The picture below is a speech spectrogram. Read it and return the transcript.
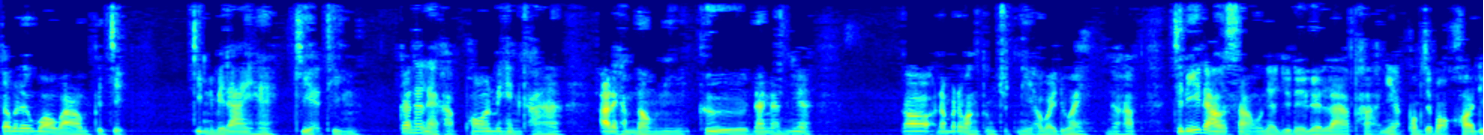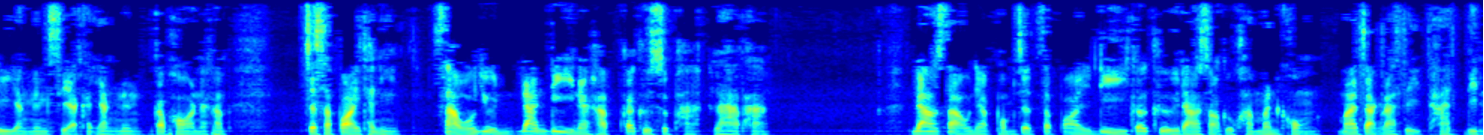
ก็ไม่ได้วาวๆไปจิกกินไม่ได้ฮะเขี่ยทิ้ง ก็นั่นแหละครับเพราะมันไม่เห็นค่า อะไรทำนองนี้ คือดังนั้นเนี่ยก็ระมัดระวังตรงจุดนี้เอาไว้ด้วยนะครับ ทีนี้ดาวเสาร์เนี่ยอยู่ในเรือนลาภะเนี่ยผมจะบอกข้อดีอย่างหนึ่งเสียอย่างหนึ่งก็พอนะครับ จะสปอยแค่นี้ เสาอยู่ด้านดีนะครับ ก็คือสุภลาภะดาวเสาร์เนี่ยผมจะสปอยดีก็คือดาวเสาร์คือความมั่นคง มาจากราศีธาตุดิน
